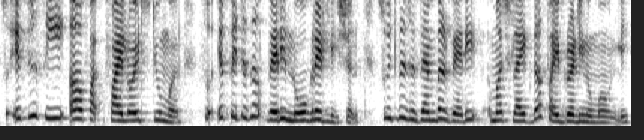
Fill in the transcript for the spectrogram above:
So if you see a phyllodes tumor so if it is a very low grade lesion so it will resemble very much like the fibroadenoma only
